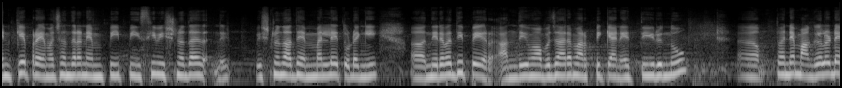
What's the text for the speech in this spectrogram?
N K Premachandran M P P C വിഷ്ണുദ വിഷ്ണുനാഥ് എം എൽ എ തുടങ്ങി നിരവധി പേർ അന്തിമോപചാരം അർപ്പിക്കാൻ എത്തിയിരുന്നു. തന്റെ മകളുടെ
